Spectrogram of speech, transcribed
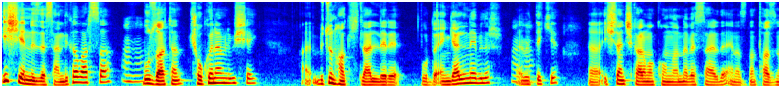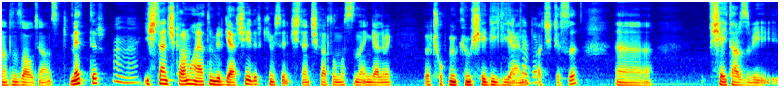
İş yerinizde sendika varsa Hı hı. bu zaten çok önemli bir şey. Hani bütün hak ihlalleri burada engellenebilir Hı hı. elbette ki. Ee, işten çıkarma konularına vesaire de en azından tazminatınızı alacağınız nettir. Hı hı. İşten çıkarma hayatın bir gerçeğidir. Kimsenin işten çıkartılmasını engellemek böyle çok mümkün bir şey değil yani tabii. açıkçası. Ee, şey tarzı bir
